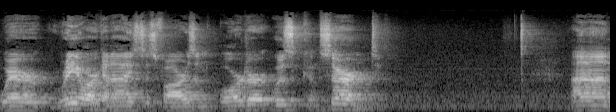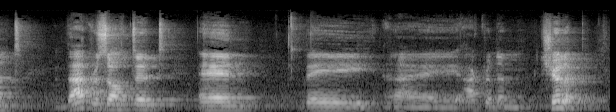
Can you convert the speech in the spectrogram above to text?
were reorganized as far as an order was concerned. And that resulted in the uh, acronym TULIP.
